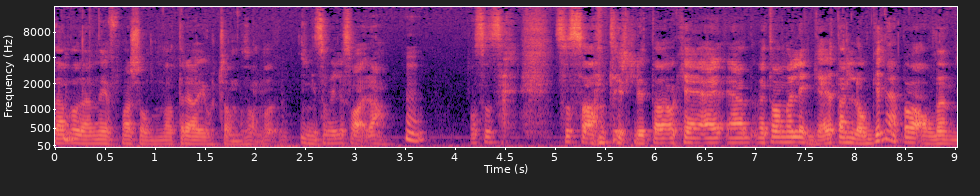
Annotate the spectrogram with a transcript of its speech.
den og den informasjonen at dere har gjort sånn og sånn? Og ingen som ville svare. Og så, så sa han til slutt da OK, jeg, jeg, vet du hva, nå legger jeg ut den loggen her på all den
